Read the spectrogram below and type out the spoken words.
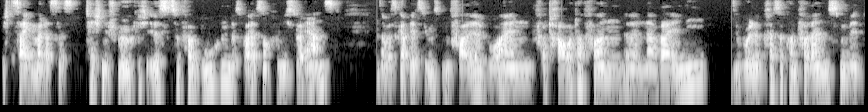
ich zeige mal, dass das technisch möglich ist zu verbuchen. Das war jetzt noch nicht so ernst. Aber es gab jetzt jüngst einen Fall, wo ein Vertrauter von äh, Nawalny wohl eine Pressekonferenz mit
